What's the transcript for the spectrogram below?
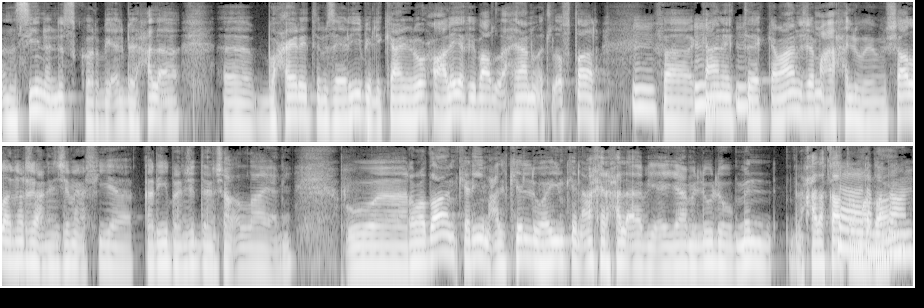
نسينا نذكر بقلب الحلقة آه، بحيرة مزاريبي اللي كانوا يروحوا عليها في بعض الأحيان وقت الإفطار. مم. فكانت مم. كمان جمعة حلوة وإن شاء الله نرجع ننجمع فيها قريبا جدا إن شاء الله يعني. ورمضان كريم على الكل وهي يمكن آخر حلقة بأيام اللولو من حلقات رمضان, رمضان.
